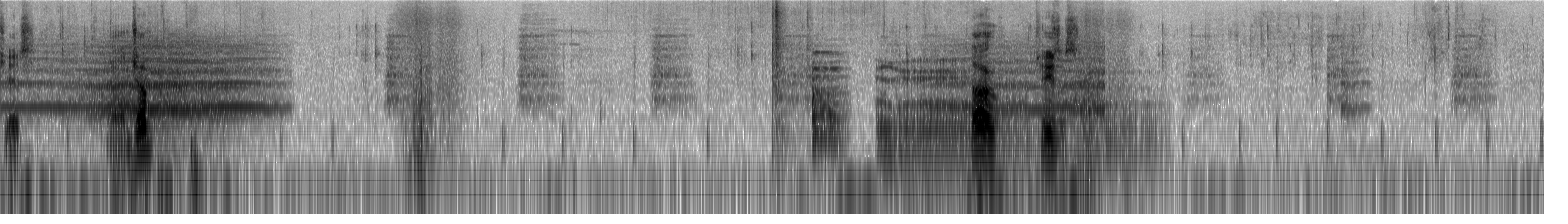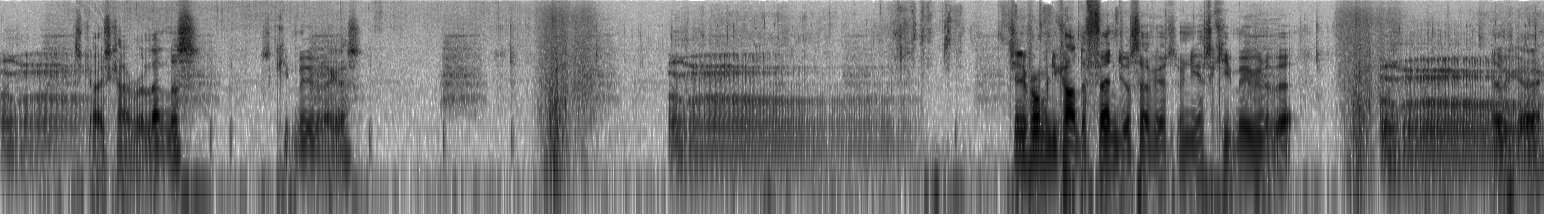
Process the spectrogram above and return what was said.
Shit. And jump. Oh, Jesus. This guy's kind of relentless. Keep moving, I guess. It's the only problem when you can't defend yourself, you have to, when you have to keep moving a bit. There we go.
